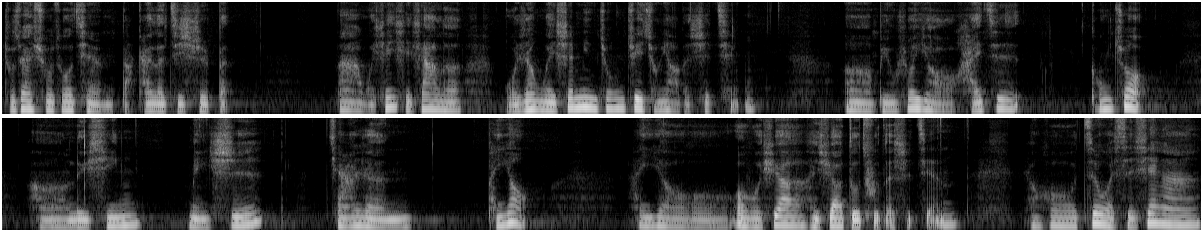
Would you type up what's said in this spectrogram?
坐在书桌前，打开了记事本。那我先写下了我认为生命中最重要的事情。嗯，比如说有孩子、工作、嗯，旅行、美食、家人。朋友，还有哦，我需要很需要独处的时间，然后自我实现啊，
